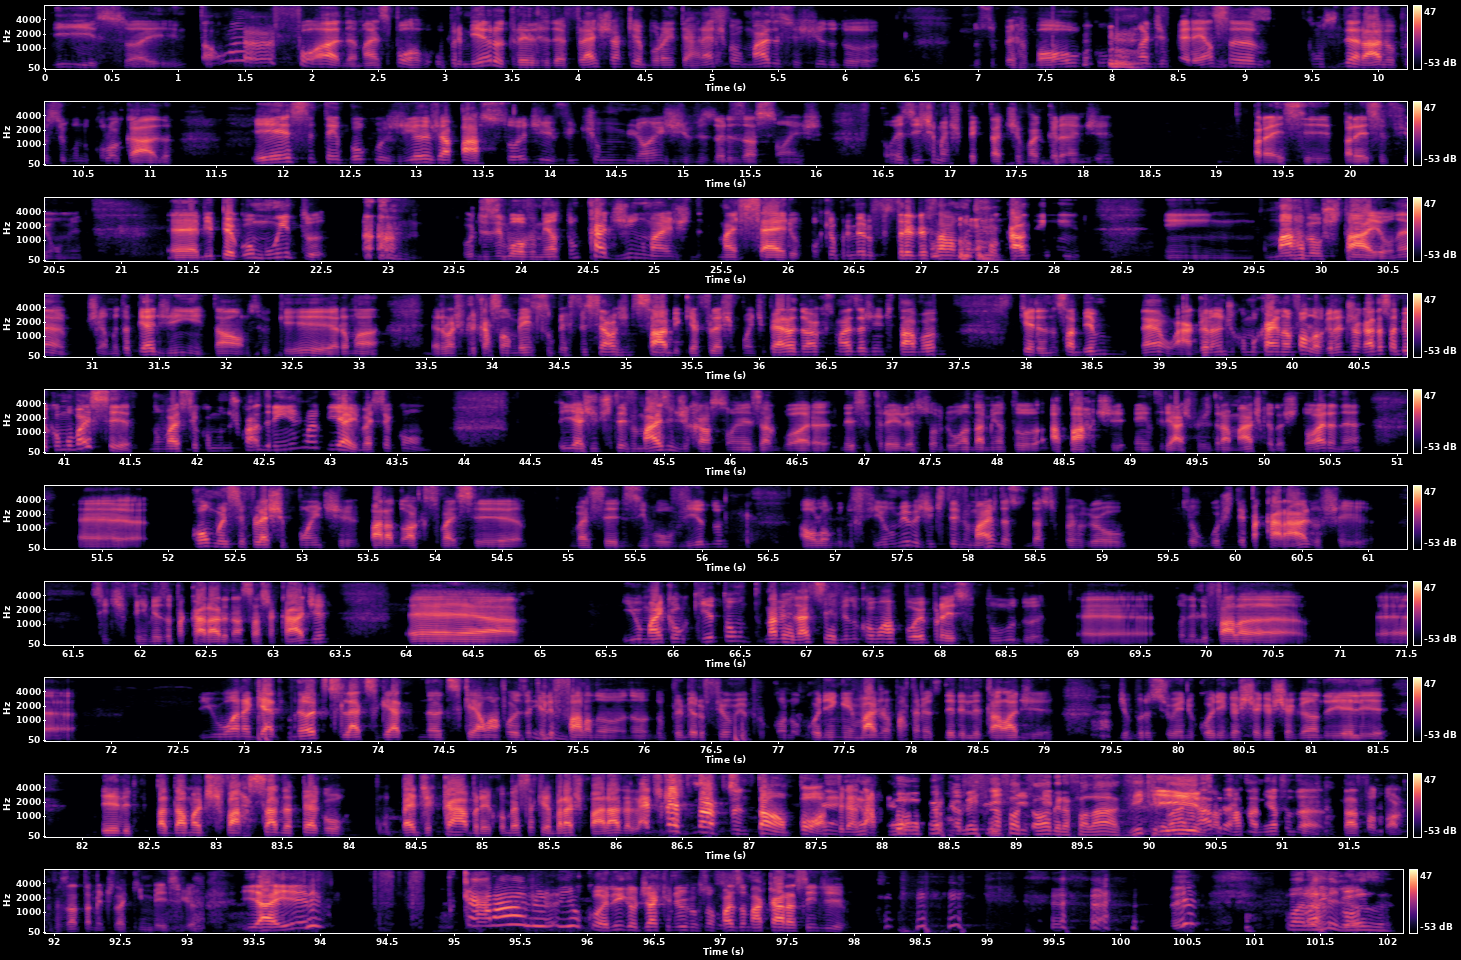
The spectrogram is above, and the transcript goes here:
Isso aí. Então é foda. Mas, pô, o primeiro trailer de The Flash já quebrou a internet, foi o mais assistido do, do Super Bowl, com uma diferença considerável para o segundo colocado. Esse tem poucos dias, já passou de 21 milhões de visualizações. Então existe uma expectativa grande para esse, esse filme. É, me pegou muito o desenvolvimento um cadinho mais, mais sério, porque o primeiro trailer estava muito focado em, em Marvel Style, né? Tinha muita piadinha e tal, não sei o que. Era uma, era uma explicação bem superficial. A gente sabe que é Flashpoint Paradox, mas a gente estava querendo saber, né? A grande, como o Kainan falou, a grande jogada é saber como vai ser. Não vai ser como nos quadrinhos, mas e aí, vai ser como? E a gente teve mais indicações agora nesse trailer sobre o andamento, a parte, entre aspas, dramática da história, né? É, como esse Flashpoint Paradox vai ser, vai ser desenvolvido ao longo do filme. A gente teve mais da, da Supergirl, que eu gostei pra caralho, achei, senti firmeza pra caralho na Sasha Kadia. É, e o Michael Keaton, na verdade, servindo como apoio para isso tudo. É, quando ele fala é, You Wanna Get Nuts, Let's Get Nuts, que é uma coisa que ele fala no, no, no, primeiro filme, quando o Coringa invade o apartamento dele, ele tá lá de, de Bruce Wayne, o Coringa chega chegando e ele, ele pra dar uma disfarçada, pega o, o pé de cabra e começa a quebrar as paradas. Let's Get Nuts, então, pô, é, filha é, da puta. É o apartamento da fotógrafa lá, Vicky Isso, o apartamento da, da fotógrafa, exatamente, da Kim Basinger. E aí ele, caralho, e o Coringa, o Jack Nicholson faz uma cara assim de... Maravilhoso.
